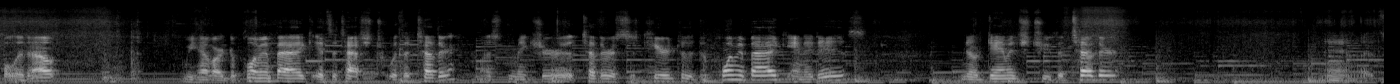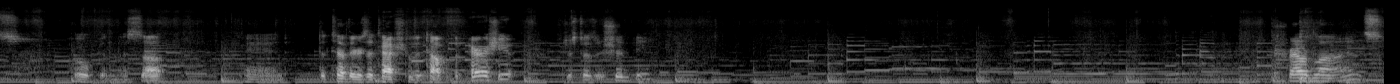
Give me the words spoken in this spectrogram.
Pull it out. We have our deployment bag. It's attached with a tether. Let's make sure the tether is secured to the deployment bag, and it is. No damage to the tether. And let's open this up. And the tether is attached to the top of the parachute, just as it should be. Shroud lines,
